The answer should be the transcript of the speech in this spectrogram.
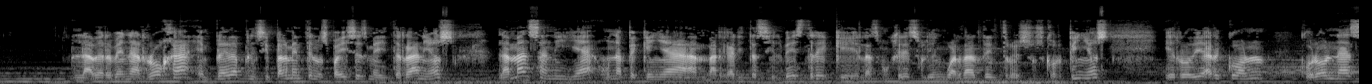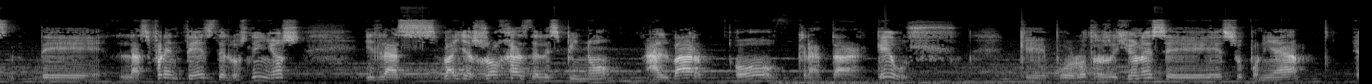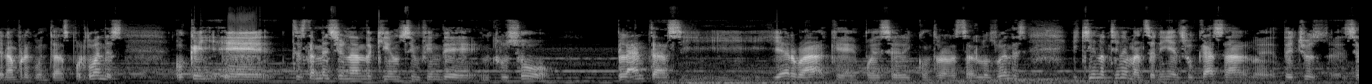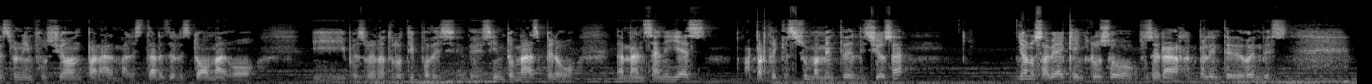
la verbena roja, empleada principalmente en los países mediterráneos, la manzanilla, una pequeña margarita silvestre que las mujeres solían guardar dentro de sus corpiños y rodear con coronas de las frentes de los niños y las bayas rojas del espino albar o cratageus, que por otras regiones se suponía eran frecuentadas por duendes. Ok, eh, te está mencionando aquí un sinfín de incluso plantas y, hierba que puede ser contrarrestar los duendes. ¿Y quién no tiene manzanilla en su casa? Eh, de hecho, se hace una infusión para malestares del estómago y pues bueno, otro tipo de, de síntomas, pero la manzanilla es, aparte que es sumamente deliciosa, yo no sabía que incluso pues, era repelente de duendes.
